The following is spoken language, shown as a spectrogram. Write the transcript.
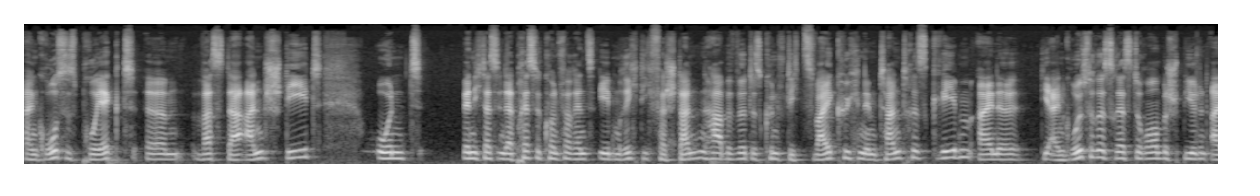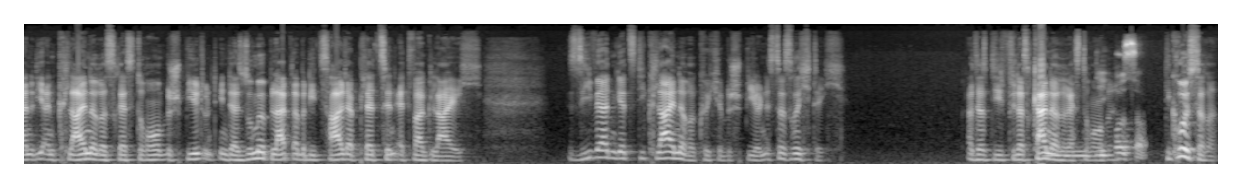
ein großes Projekt, ähm, was da ansteht. Und wenn ich das in der Pressekonferenz eben richtig verstanden habe, wird es künftig zwei Küchen im Tantris geben. Eine, die ein größeres Restaurant bespielt und eine, die ein kleineres Restaurant bespielt. Und in der Summe bleibt aber die Zahl der Plätze in etwa gleich. Sie werden jetzt die kleinere Küche bespielen, ist das richtig? Also die, für das kleinere Restaurant. Die größere. Die größere.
